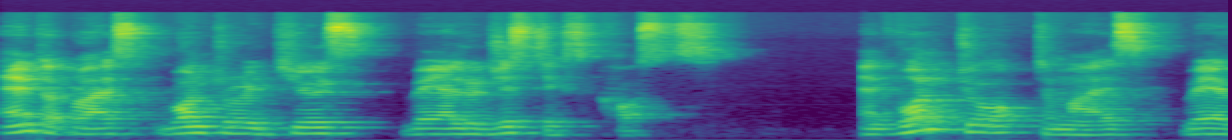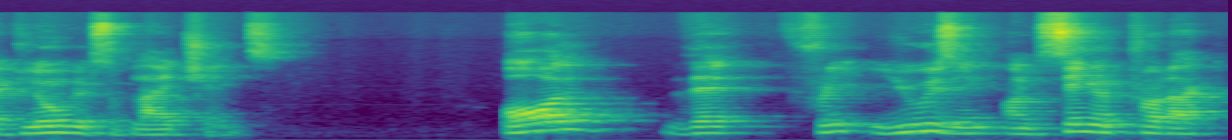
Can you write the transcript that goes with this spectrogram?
enterprise want to reduce their logistics costs and want to optimize their global supply chains. all the free using on single product,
